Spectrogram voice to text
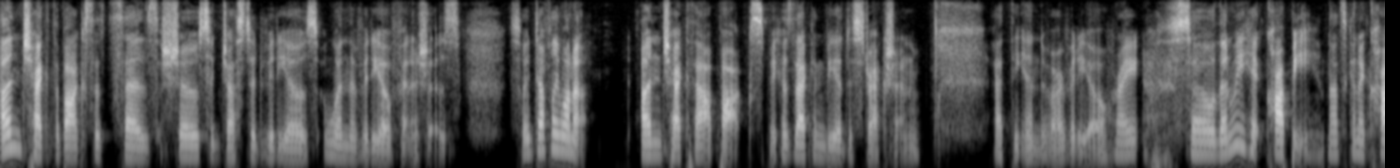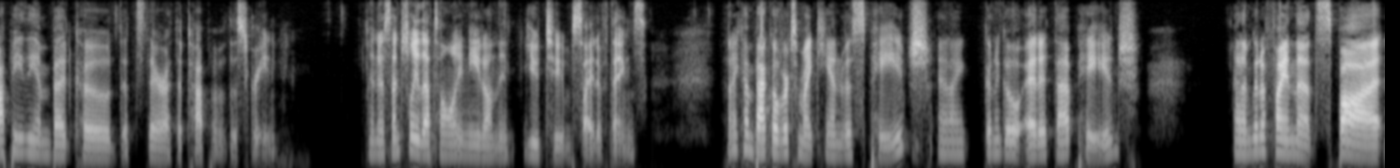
uncheck the box that says show suggested videos when the video finishes. So I definitely want to uncheck that box because that can be a distraction at the end of our video, right? So then we hit copy. That's going to copy the embed code that's there at the top of the screen. And essentially that's all I need on the YouTube side of things. Then I come back over to my Canvas page and I'm going to go edit that page. And I'm going to find that spot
